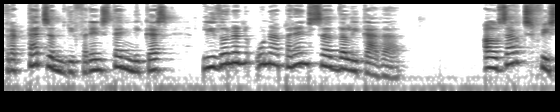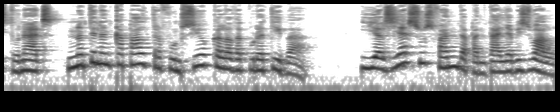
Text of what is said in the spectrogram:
tractats amb diferents tècniques, li donen una aparença delicada. Els arcs fistonats no tenen cap altra funció que la decorativa i els llaços fan de pantalla visual,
